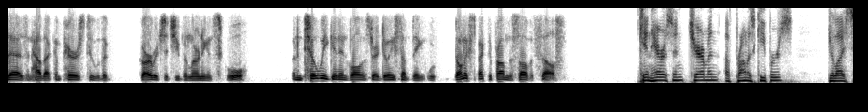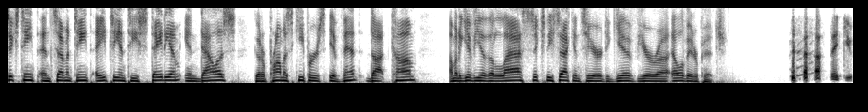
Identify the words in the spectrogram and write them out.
says and how that compares to the garbage that you've been learning in school. But until we get involved and start doing something, don't expect the problem to solve itself. Ken Harrison, chairman of Promise Keepers, July 16th and 17th, AT&T Stadium in Dallas. Go to promisekeepersevent.com. I'm going to give you the last 60 seconds here to give your uh, elevator pitch. Thank you.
